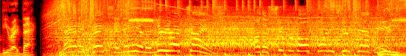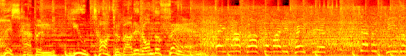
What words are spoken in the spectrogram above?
Be right back. And it takes the knee of the New York Giants are the Super Bowl 42 champions. When this happened, you talked about it on The Fan. They knock off the mighty Patriots 17 to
